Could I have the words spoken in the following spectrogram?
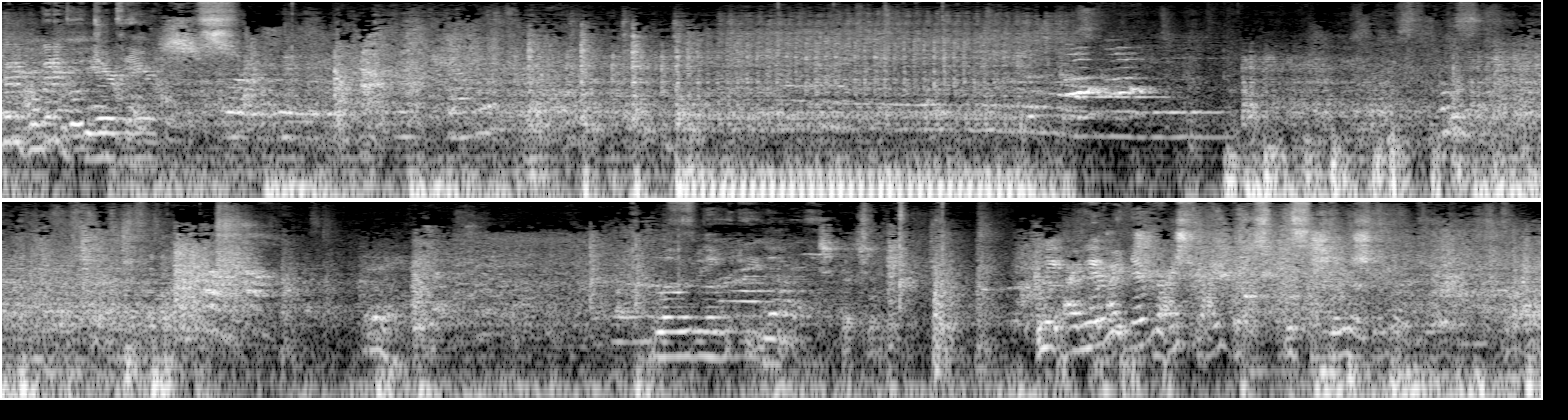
gonna go, to the air base. Loading loot. That's what. Wait, I never, I never tried, this. This chili.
